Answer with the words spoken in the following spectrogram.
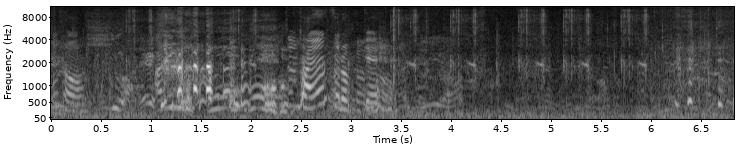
해서. 좀 자연스럽게.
